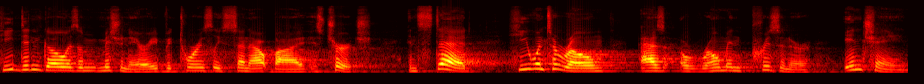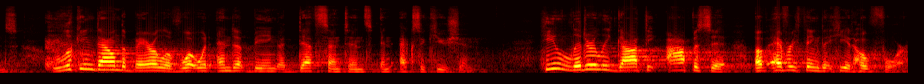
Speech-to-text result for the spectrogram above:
He didn't go as a missionary victoriously sent out by his church. Instead, he went to Rome as a Roman prisoner in chains, looking down the barrel of what would end up being a death sentence and execution. He literally got the opposite of everything that he had hoped for.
